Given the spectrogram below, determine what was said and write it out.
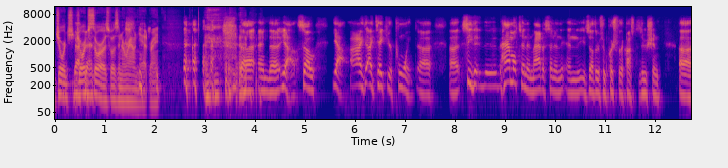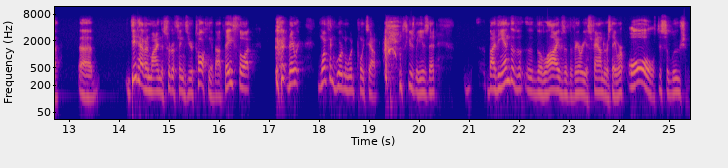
George George then. Soros wasn't around yet, right? uh, and uh, yeah, so yeah, I, I, take your point. Uh, uh, see, the, the Hamilton and Madison and, and, these others who pushed for the Constitution uh, uh, did have in mind the sort of things you're talking about. They thought they were. One thing Gordon Wood points out, excuse me, is that by the end of the, the lives of the various founders, they were all disillusioned.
